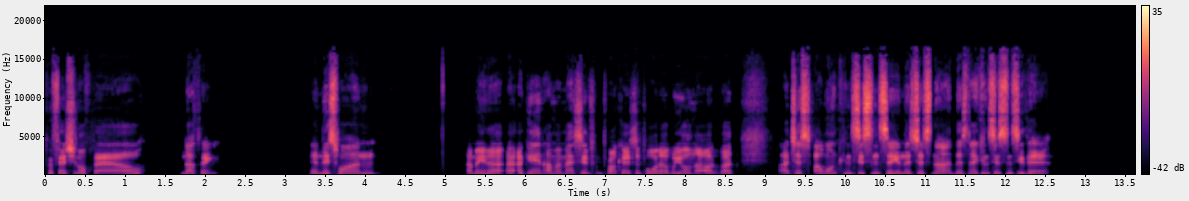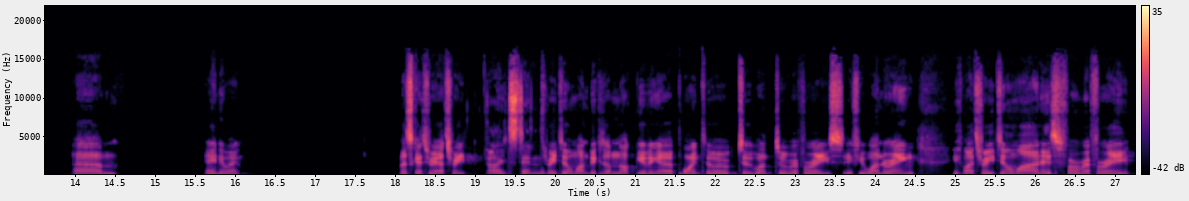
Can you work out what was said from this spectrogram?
professional foul, nothing. And this one, I mean, uh, again, I'm a massive Bronco supporter. We all know it, but I just I want consistency, and there's just no there's no consistency there. Um. Anyway, let's go through our three Oh, it's ten three two and one because I'm not giving a point to to one- to referees. If you're wondering if my three two and one is for a referee,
